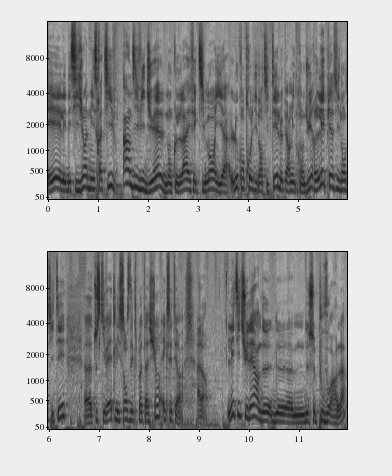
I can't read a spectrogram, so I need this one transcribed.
et les décisions administratives individuelles, donc là, effectivement, il y a le contrôle d'identité, le permis de conduire, les pièces d'identité, euh, tout ce qui va être licence d'exploitation, etc. Alors, les titulaires de, ce pouvoir-là,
